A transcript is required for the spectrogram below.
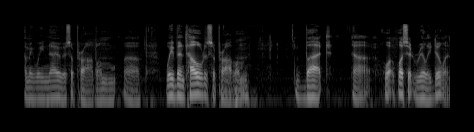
I mean, we know it's a problem. Uh, we've been told it's a problem, but uh, what, what's it really doing?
